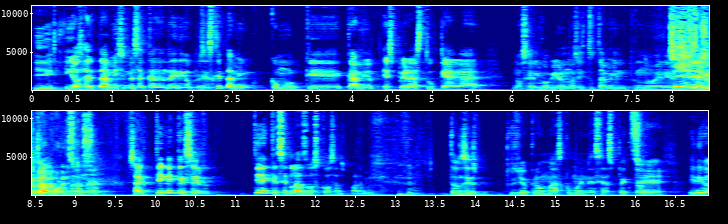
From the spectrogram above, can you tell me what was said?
Y, y, o sea, a mí se me saca de onda y digo, pues es que también como qué cambio esperas tú que haga, no sé, el gobierno si tú también pues, no eres Sí, una buena aportas. persona. O sea, tiene que ser, tienen que ser las dos cosas para mí. Entonces, pues yo creo más como en ese aspecto. Sí. Y digo,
